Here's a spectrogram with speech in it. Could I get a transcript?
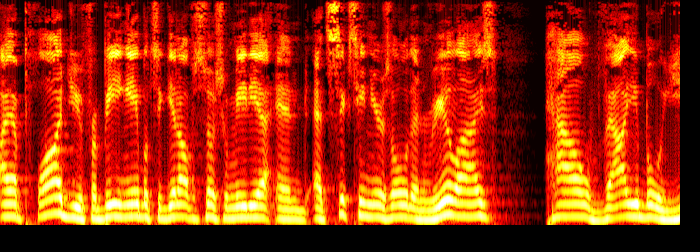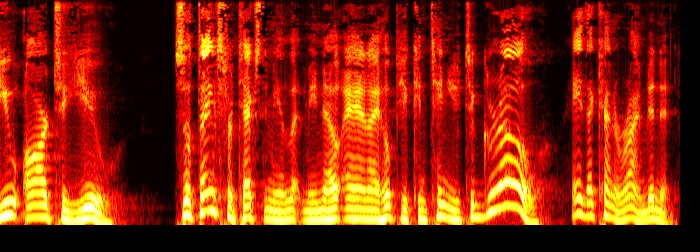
I applaud you for being able to get off of social media and at 16 years old and realize how valuable you are to you. So thanks for texting me and letting me know, and I hope you continue to grow. Hey, that kind of rhymed, didn't it?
